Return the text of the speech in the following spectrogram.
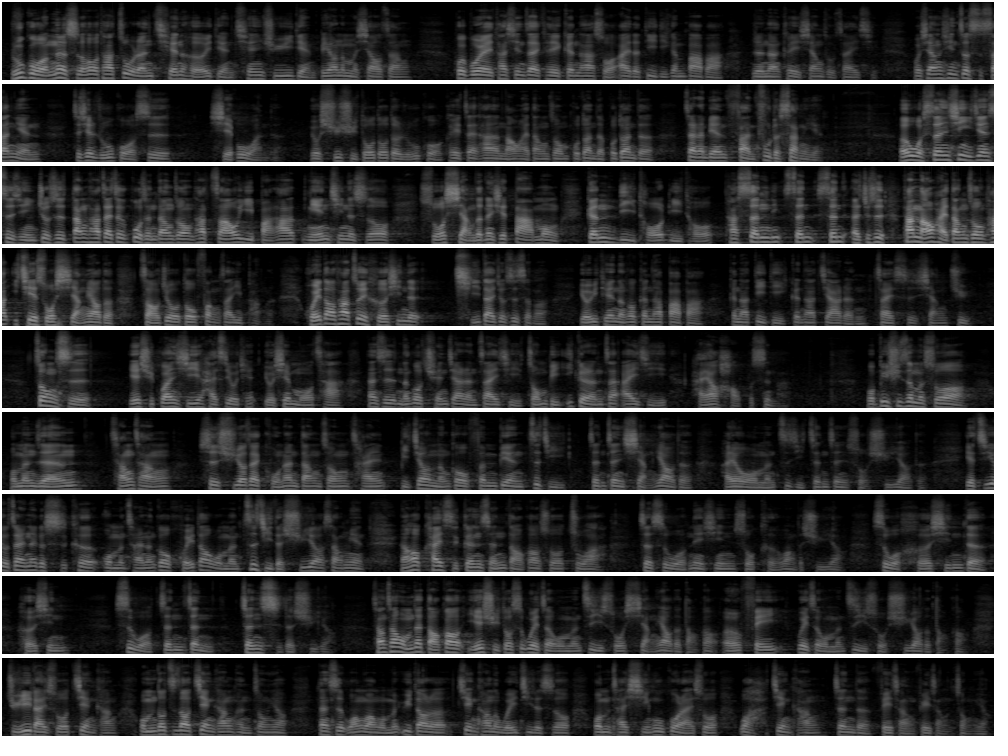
如果那时候他做人谦和一点、谦虚一点，不要那么嚣张，会不会他现在可以跟他所爱的弟弟跟爸爸仍然可以相处在一起？我相信这十三年这些如果是写不完的，有许许多多的如果可以在他的脑海当中不断的、不断的在那边反复的上演。而我深信一件事情，就是当他在这个过程当中，他早已把他年轻的时候所想的那些大梦，跟里头里头他深深深呃，就是他脑海当中他一切所想要的，早就都放在一旁了。回到他最核心的期待就是什么？有一天能够跟他爸爸、跟他弟弟、跟他家人再次相聚，纵使也许关系还是有天有些摩擦，但是能够全家人在一起，总比一个人在埃及还要好，不是吗？我必须这么说，我们人常常是需要在苦难当中，才比较能够分辨自己真正想要的，还有我们自己真正所需要的。也只有在那个时刻，我们才能够回到我们自己的需要上面，然后开始跟神祷告说：“主啊，这是我内心所渴望的需要，是我核心的核心，是我真正真实的需要。”常常我们在祷告，也许都是为着我们自己所想要的祷告，而非为着我们自己所需要的祷告。举例来说，健康，我们都知道健康很重要，但是往往我们遇到了健康的危机的时候，我们才醒悟过来说：哇，健康真的非常非常重要。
